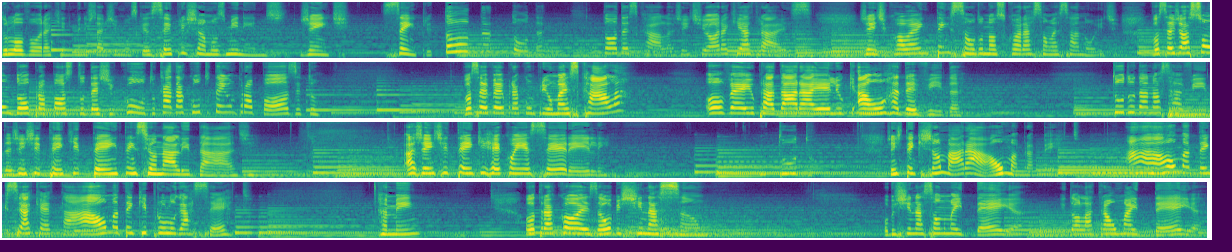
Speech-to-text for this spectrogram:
do louvor aqui no Ministério de Música. Eu sempre chamo os meninos. Gente, sempre, toda, toda, toda a escala. Gente ora aqui atrás. Gente, qual é a intenção do nosso coração essa noite? Você já sondou o propósito deste culto? Cada culto tem um propósito. Você veio para cumprir uma escala ou veio para dar a ele a honra devida? Tudo da nossa vida, a gente tem que ter intencionalidade a gente tem que reconhecer Ele em tudo. A gente tem que chamar a alma para perto. A alma tem que se aquietar, a alma tem que ir para o lugar certo. Amém? Outra coisa, obstinação. Obstinação numa ideia, idolatrar uma ideia,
